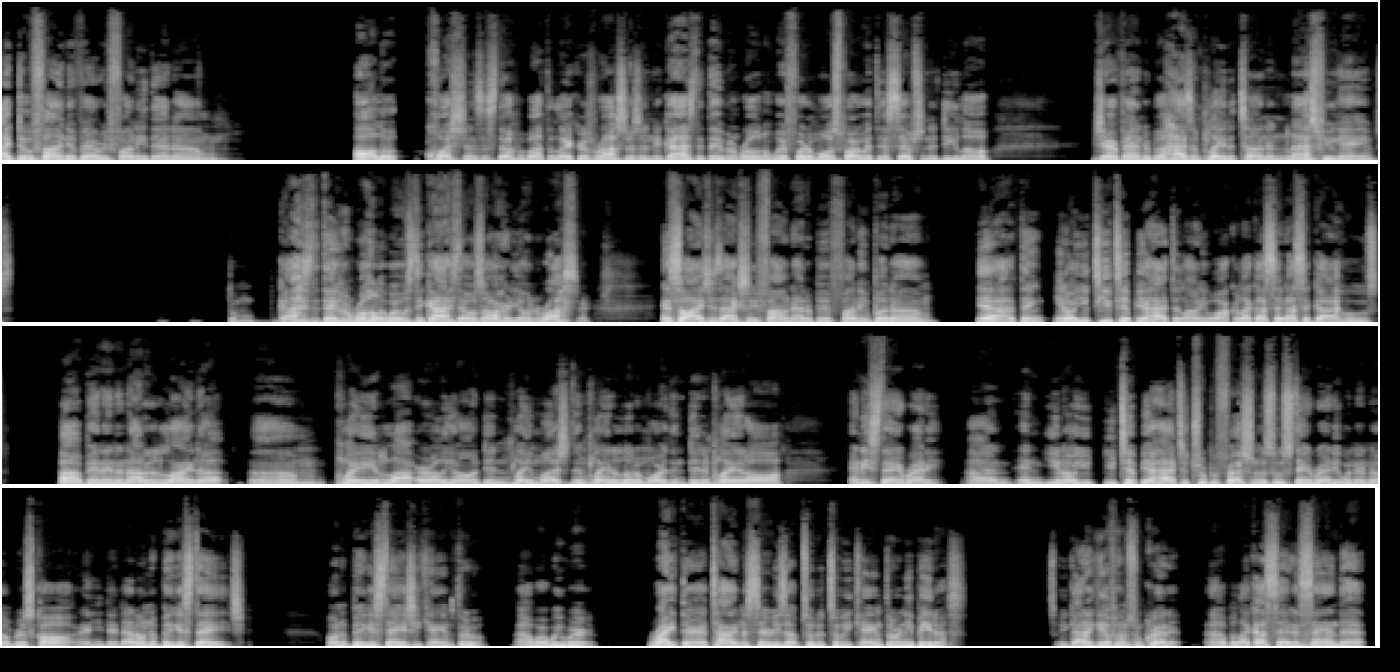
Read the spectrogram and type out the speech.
I do find it very funny that um, all the questions and stuff about the Lakers rosters and the guys that they've been rolling with, for the most part, with the exception of D'Lo. Jarred Vanderbilt hasn't played a ton in the last few games. The guys that they've been rolling with was the guys that was already on the roster. And so I just actually found that a bit funny. But um, yeah, I think, you know, you you tip your hat to Lonnie Walker. Like I said, that's a guy who's uh, been in and out of the lineup, um, played a lot early on, didn't play much, then played a little more, then didn't play at all, and he stayed ready. Uh, and, and, you know, you you tip your hat to true professionals who stay ready when their number is called, and he did that on the biggest stage. On the biggest stage, he came through uh, where we were right there tying the series up two to two. He came through and he beat us. So you got to give him some credit. Uh, but like I said, in saying that,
